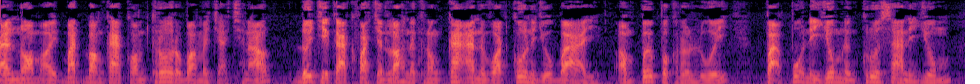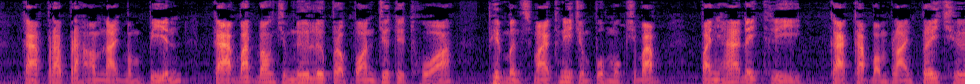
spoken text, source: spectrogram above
ដែលនាំឲ្យបាត់បង់ការគ្រប់គ្រងរបស់ម្ចាស់ឆ្នោតដូចជាការខ្វះចន្លោះនៅក្នុងការអនុវត្តគោលនយោបាយអំពើពុករលួយបកពួកនិយមនិងគ្រួសារនិយម ការប្រើប្រាស់អំណាចបំពាន ការបាត់បង់ជំនឿលើប្រព័ន្ធយុត្តិធម៌ភាពមិនស្មើគ្នាចំពោះមុខច្បាប់ បញ្ហាដីធ្លី ការកាប់បំផ្លាញព្រៃឈើ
